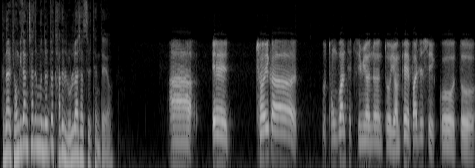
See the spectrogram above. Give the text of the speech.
그날 경기장 찾은 분들도 다들 놀라셨을 텐데요. 아, 예, 저희가 또 동부한테 지면은 또 연패에 빠질 수 있고 또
